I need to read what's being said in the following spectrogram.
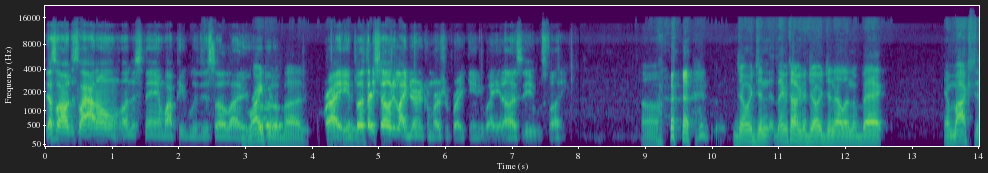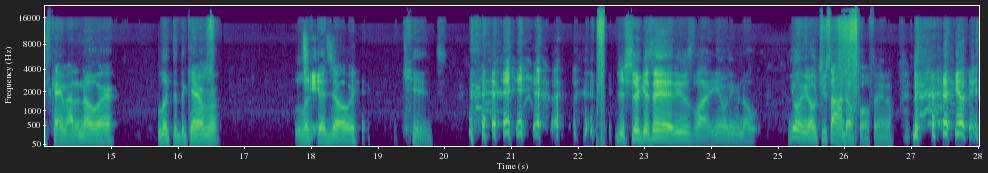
That's why I was just like, I don't understand why people are just so like griping "Ugh." about it. Right, Yeah. and plus they showed it like during commercial break anyway, and honestly, it was funny. Uh, Joey, Jan- they were talking to Joey Janela in the back, and Mox just came out of nowhere, looked at the camera, looked Kids. at Joey, kids, just shook his head. He was like, "You don't even know, you don't even know what you signed up for, fam."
